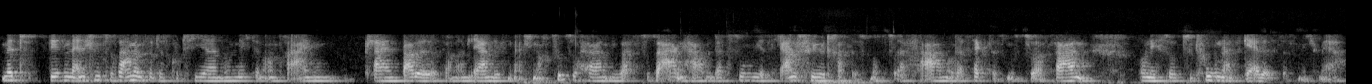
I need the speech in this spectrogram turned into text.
mit diesen Menschen zusammen zu diskutieren und nicht in unserer eigenen kleinen Bubble, sondern lernen, diesen Menschen auch zuzuhören, die was zu sagen haben dazu, wie es sich anfühlt, Rassismus zu erfahren oder Sexismus zu erfahren und nicht so zu tun, als gäbe es das nicht mehr.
